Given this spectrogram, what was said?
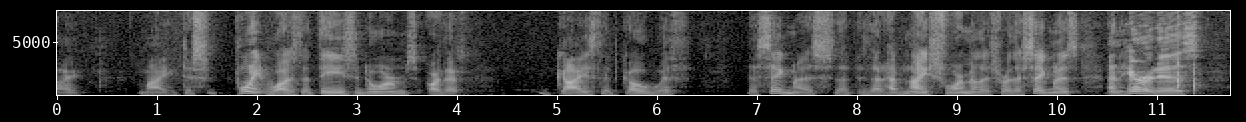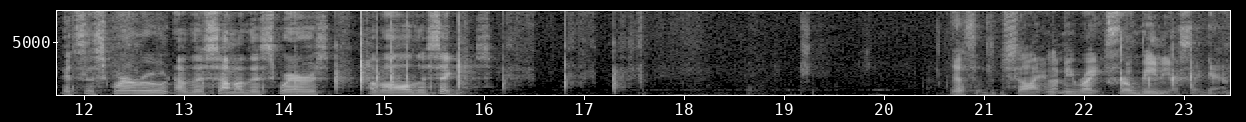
I my point was that these norms are the guys that go with the sigmas, that, that have nice formulas for the sigmas. And here it is. It's the square root of the sum of the squares of all the sigmas. This is, let me write Frobenius again.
